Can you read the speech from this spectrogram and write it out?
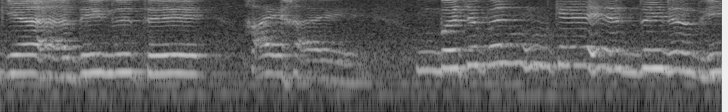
क्या दिन थे हाय हाय बचपन के दिन भी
